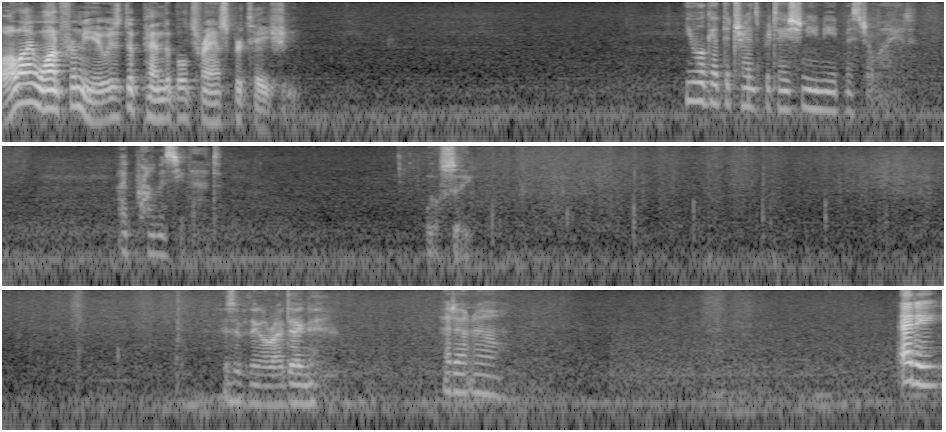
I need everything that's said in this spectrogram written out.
all I want from you is dependable transportation. You will get the transportation you need, Mr. Wyatt. I promise you that. We'll see. Is everything all right, Dagny? I don't know. Eddie,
